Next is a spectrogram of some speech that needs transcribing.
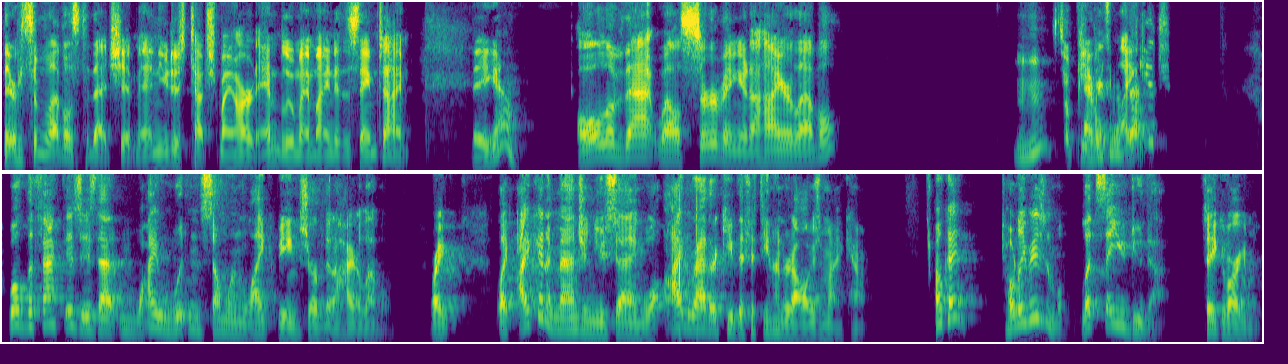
there are some levels to that shit, man. You just touched my heart and blew my mind at the same time. There you go. All of that while serving at a higher level. Mm-hmm. So people Everything like it. Well, the fact is, is that why wouldn't someone like being served at a higher level, right? Like I can imagine you saying, "Well, I'd rather keep the fifteen hundred dollars in my account." Okay, totally reasonable. Let's say you do that. Sake of argument,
